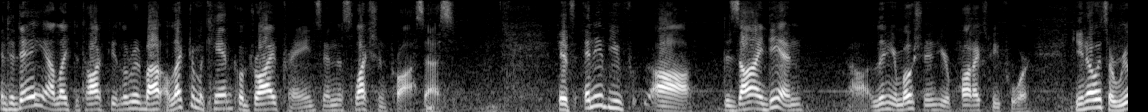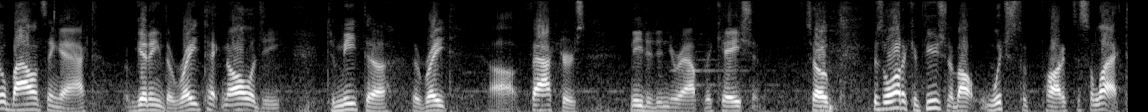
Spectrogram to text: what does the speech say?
and today I'd like to talk to you a little bit about electromechanical drivetrains and the selection process. If any of you uh, designed in uh, linear motion into your products before, you know it's a real balancing act of getting the right technology to meet the, the right uh, factors needed in your application. So there's a lot of confusion about which product to select.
